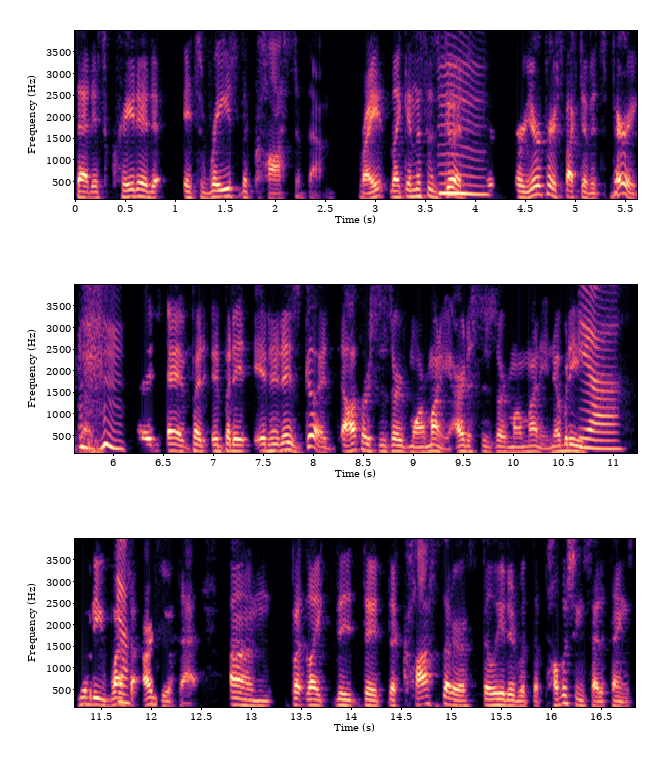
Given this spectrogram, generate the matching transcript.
that it's created it's raised the cost of them right? Like and this is good Mm. for, your perspective it's very good it's, uh, but it, but it, it is good authors deserve more money artists deserve more money nobody yeah. nobody wants to argue with that um but like the the the costs that are affiliated with the publishing side of things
